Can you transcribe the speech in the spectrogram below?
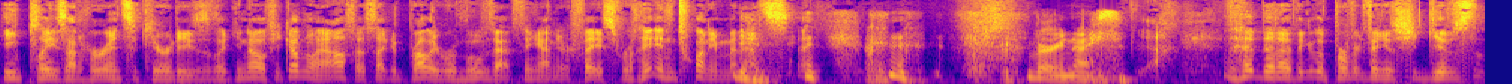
he plays on her insecurities, like you know, if you come to my office, I could probably remove that thing on your face really in twenty minutes. Very nice. Yeah. Then I think the perfect thing is she gives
